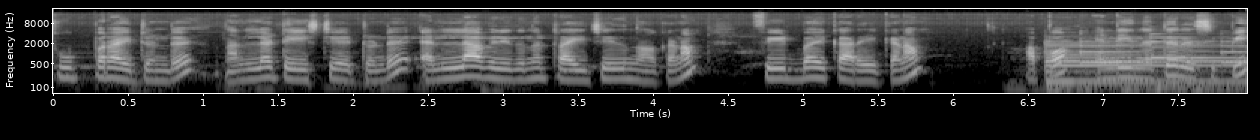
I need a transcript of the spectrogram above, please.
സൂപ്പറായിട്ടുണ്ട്. നല്ല ടേസ്റ്റി ആയിട്ടുണ്ട്. എല്ലാവരും ഇതൊന്ന് ട്രൈ ചെയ്ത് നോക്കണം. ഫീഡ്ബാക്ക് അറിയിക്കണം. അപ്പോൾ എന്റെ ഇന്നത്തെ റെസിപ്പി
